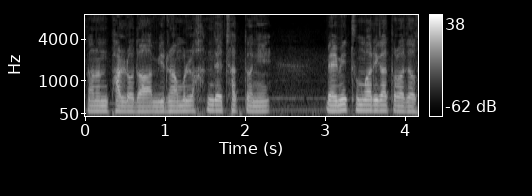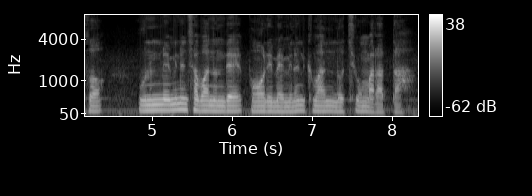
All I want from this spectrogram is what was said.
나는 발로다 미루나무를 한 대 찼더니 매미 두 마리가 떨어져서 우는 매미는 잡았는데 벙어리 매미는 그만 놓치고 말았다.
